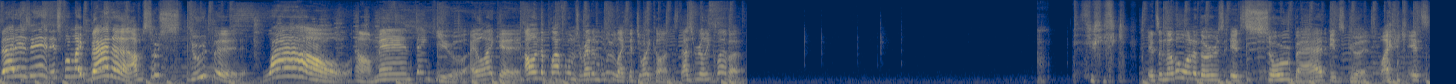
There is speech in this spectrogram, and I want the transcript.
That is it. It's for my banner. I'm so stupid. Wow. Oh, man. Thank you. I like it. Oh, and the platform's red and blue like the Joy-Cons. That's really clever. It's another one of those, it's so bad, it's good. Like, it's,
